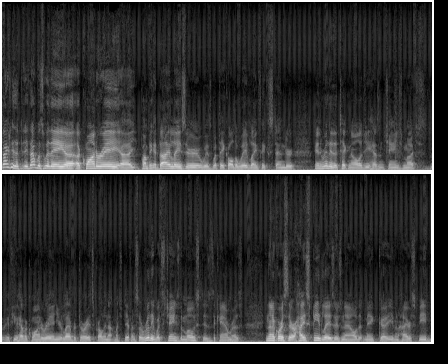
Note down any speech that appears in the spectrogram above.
So actually, that, that was with a, uh, a uh, pumping a dye laser with what they called a wavelength extender. And really, the technology hasn't changed much. If you have a Quanta-Ray in your laboratory, it's probably not much different. So really, what's changed the most is the cameras. And then, of course, there are high-speed lasers now that make uh, even higher speed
